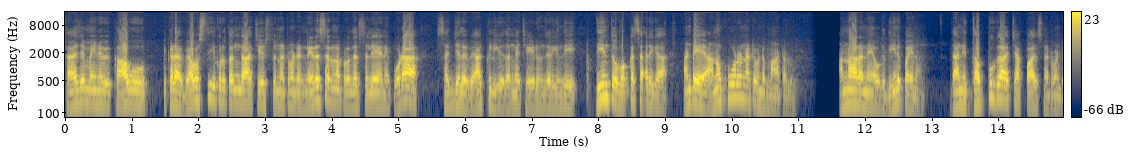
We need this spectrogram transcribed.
సహజమైనవి కావు. ఇక్కడ వ్యవస్థీకృతంగా చేస్తున్నటువంటి నిరసన ప్రదర్శనలే అని కూడా సజ్జల వ్యాఖ్యలు ఈ విధంగా చేయడం జరిగింది. దీంతో ఒక్కసారిగా అంటే అనుకూడనటువంటి మాటలు అన్నారనే ఒక దీనిపైన దాన్ని తప్పుగా చెప్పాల్సినటువంటి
